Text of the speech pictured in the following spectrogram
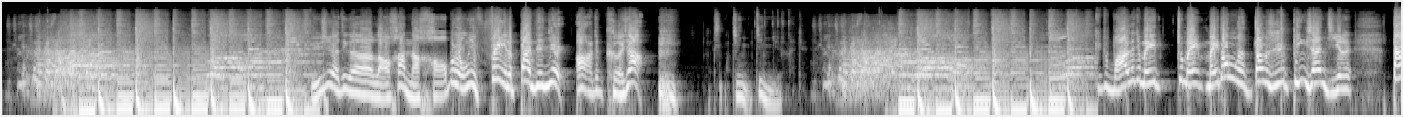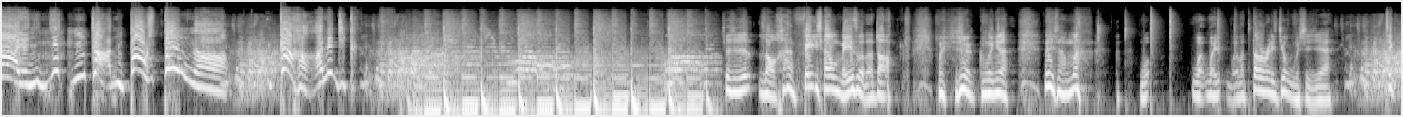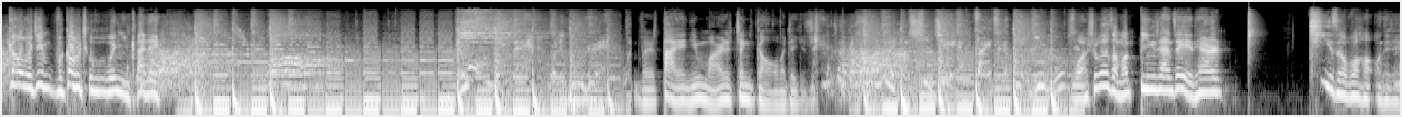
于是这个老汉呢，好不容易费了半天劲儿啊，这可下 进进进去了，这这完了就没就没没动啊。当时冰山急了，大爷，你你你咋你倒是动啊？干哈呢？这个。这时老汉非常猥琐的道：“不是姑娘，那什么，我我我我我兜里就五十，这够进不够出啊？你看这个。”是大爷，您玩的真高啊！这一这。我说怎么冰山这几天气色不好呢？这。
